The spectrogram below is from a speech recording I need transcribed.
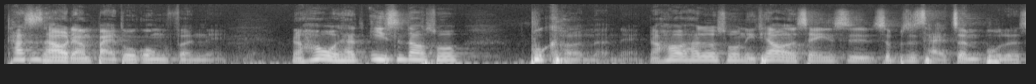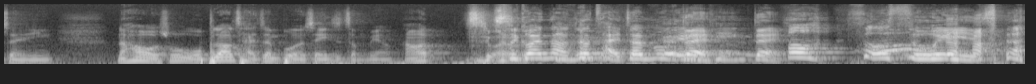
他是才有两百多公分呢。然后我才意识到说不可能呢。然后他就说你听到的声音是是不是踩正步的声音？然后我说我不知道财政部的声音是怎么样。然后士士官长就财政部给你对听。对，哦，so sweet，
